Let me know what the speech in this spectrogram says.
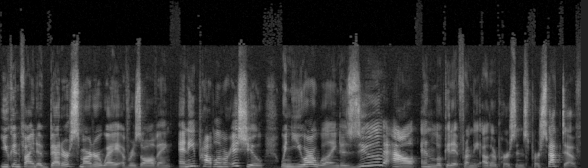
You can find a better, smarter way of resolving any problem or issue when you are willing to zoom out and look at it from the other person's perspective.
